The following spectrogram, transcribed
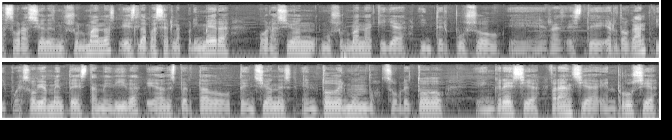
las oraciones musulmanas, es la va a ser la primera oración musulmana que ya interpuso eh, este Erdogan y pues obviamente esta medida ha despertado tensiones en todo el mundo, sobre todo en Grecia, Francia, en Rusia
